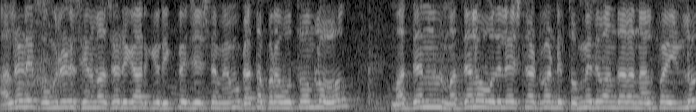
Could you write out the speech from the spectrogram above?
ఆల్రెడీ పొంగులేటి శ్రీనివాసరెడ్డి గారికి రిక్వెస్ట్ చేసిన మేము గత ప్రభుత్వంలో మధ్య మధ్యలో వదిలేసినటువంటి తొమ్మిది వందల నలభై ఇండ్లు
